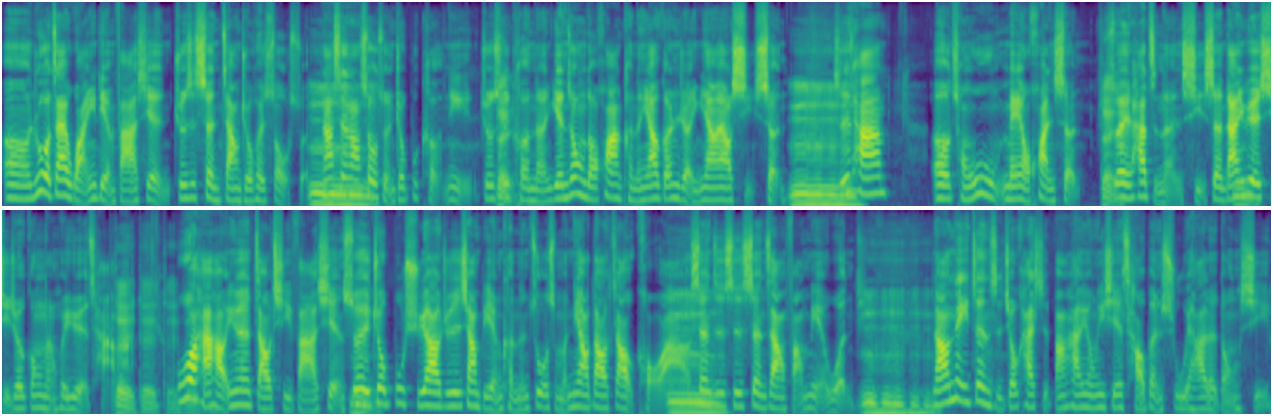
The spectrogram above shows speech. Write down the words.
嗯、呃，如果再晚一点发现，就是肾脏就会受损。嗯、那肾脏受损就不可逆，就是可能严重的话，可能要跟人一样要洗肾。嗯只是它，呃，宠物没有换肾。对所以它只能洗肾，但越洗就功能会越差。对对对。不过还好，因为早期发现，所以就不需要就是像别人可能做什么尿道造口啊，嗯、甚至是肾脏方面的问题。嗯哼哼哼然后那一阵子就开始帮他用一些草本舒压的东西，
